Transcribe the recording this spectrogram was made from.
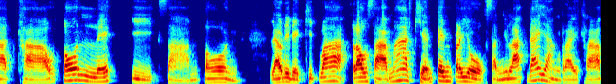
าดขาวต้นเล็กอีก3ต้น แล้วเด็กๆคิดว่าเราสามารถเขียนเป็นประโยคสัญลักษณ์ได้อย่างไรครับ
